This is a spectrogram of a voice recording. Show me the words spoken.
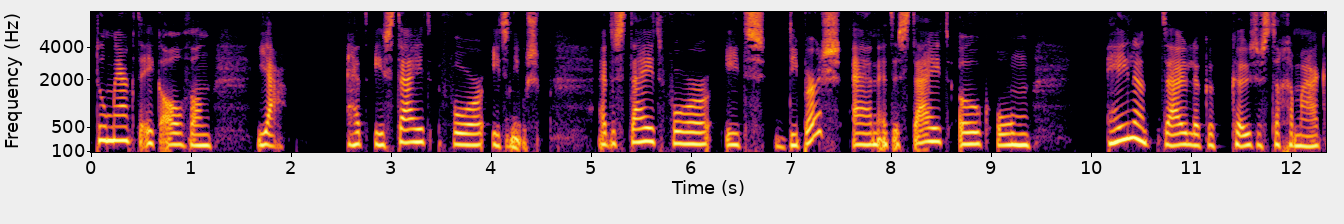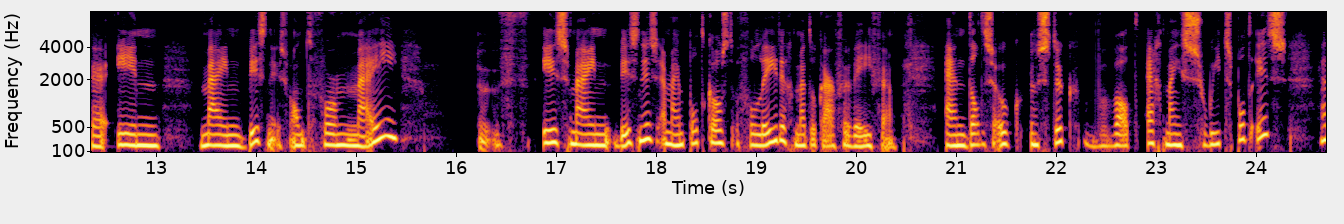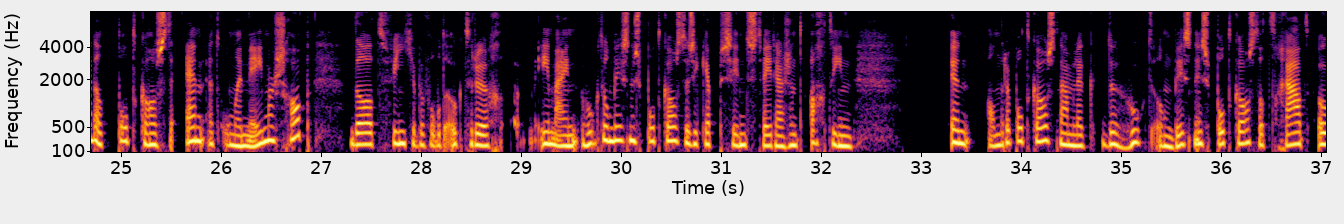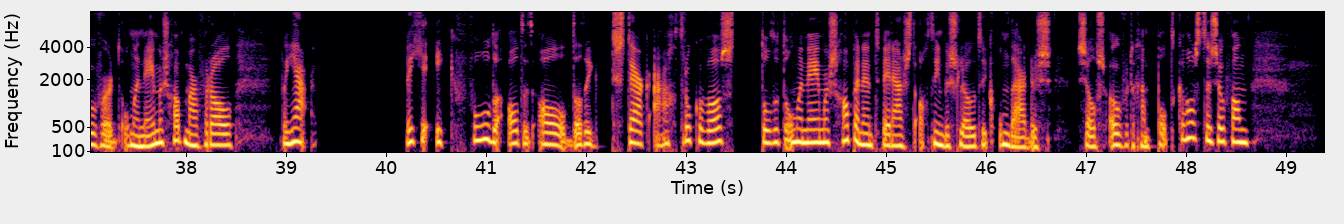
toen merkte ik al van ja, het is tijd voor iets nieuws. Het is tijd voor iets diepers en het is tijd ook om hele duidelijke keuzes te gaan maken in mijn business. Want voor mij is mijn business en mijn podcast volledig met elkaar verweven. En dat is ook een stuk wat echt mijn sweet spot is. dat podcasten en het ondernemerschap. Dat vind je bijvoorbeeld ook terug in mijn Hooked on Business podcast. Dus ik heb sinds 2018 een andere podcast, namelijk de Hooked on Business podcast. Dat gaat over het ondernemerschap, maar vooral van ja, weet je, ik voelde altijd al dat ik sterk aangetrokken was tot het ondernemerschap. En in 2018 besloot ik om daar dus zelfs over te gaan podcasten. Zo van,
